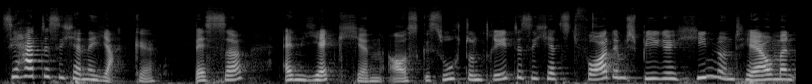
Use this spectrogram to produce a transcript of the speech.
Sie hatte sich eine Jacke, besser ein Jäckchen ausgesucht und drehte sich jetzt vor dem Spiegel hin und her, um ein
